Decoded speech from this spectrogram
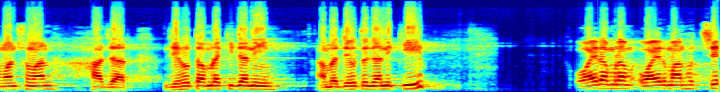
সমান সমান হাজার। যেহেতু আমরা কি জানি? আমরা যেহেতু জানি কি? ওয়ের আমরা ওয়ের মান হচ্ছে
